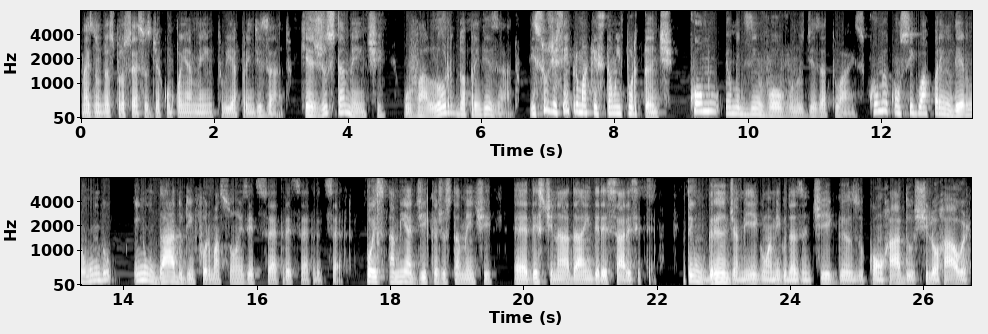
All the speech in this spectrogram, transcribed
mas nos meus processos de acompanhamento e aprendizado, que é justamente o valor do aprendizado. E surge sempre uma questão importante: como eu me desenvolvo nos dias atuais? Como eu consigo aprender no mundo inundado de informações, etc, etc, etc. Pois a minha dica justamente é destinada a endereçar esse tema. Eu tenho um grande amigo, um amigo das antigas, o Conrado Schillerhauer.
